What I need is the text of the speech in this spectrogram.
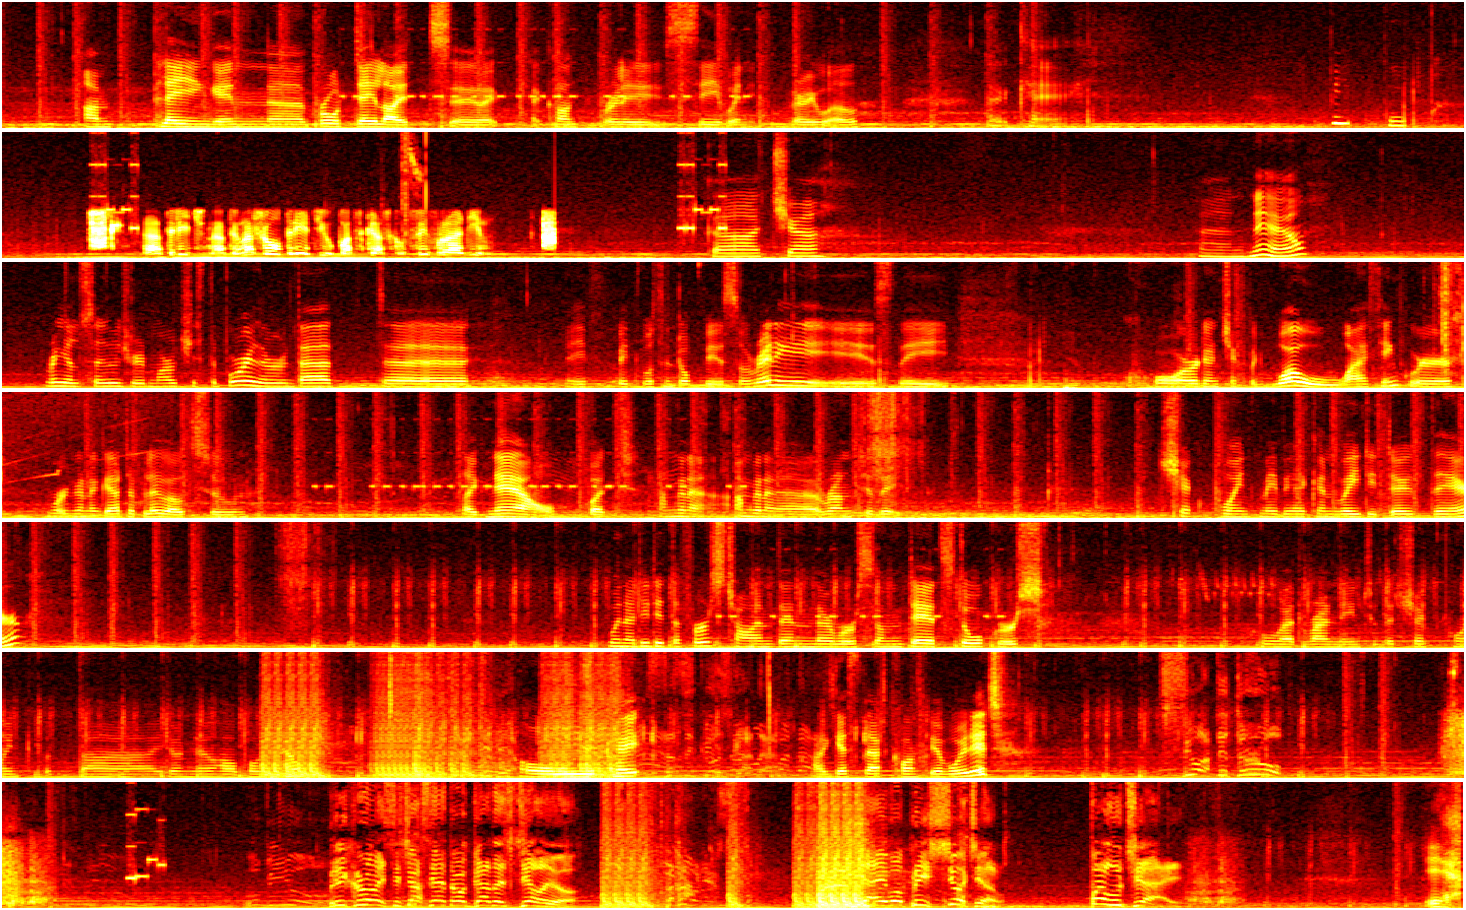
I'm playing in uh, broad daylight, so I, I can't really see when very well. Okay. Beep boop. Отлично, ты нашел третью подсказку, цифра один. Gotcha. now, real soldier marches the border. That, uh, if it wasn't obvious already, is the cordon checkpoint. Whoa! I think we're we're gonna get a blowout soon. Like now, but I'm gonna I'm gonna run to the checkpoint. Maybe I can wait it out there. When I did it the first time, then there were some dead stalkers who had run into the checkpoint, but uh, I don't know how about now. Okay. I guess that can't be avoided. Все, ты труп! Прикрой, сейчас я этого гада сделаю! Я его прищучил! Получай! Yeah.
